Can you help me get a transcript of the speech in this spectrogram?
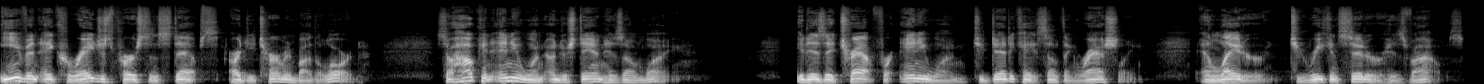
Even a courageous person's steps are determined by the Lord. So, how can anyone understand his own way? It is a trap for anyone to dedicate something rashly and later to reconsider his vows.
